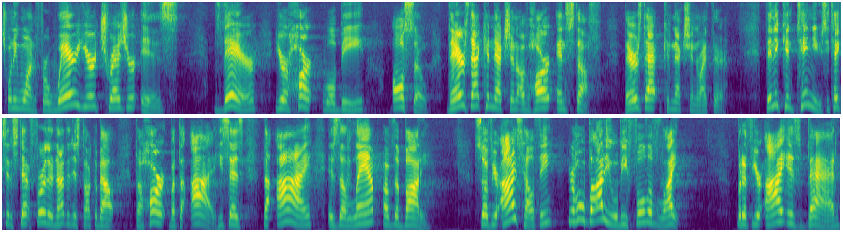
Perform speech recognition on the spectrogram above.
21 For where your treasure is, there your heart will be also. There's that connection of heart and stuff. There's that connection right there. Then he continues. He takes it a step further, not to just talk about the heart, but the eye. He says, The eye is the lamp of the body. So if your eye's healthy, your whole body will be full of light. But if your eye is bad,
